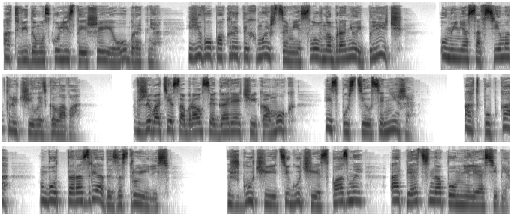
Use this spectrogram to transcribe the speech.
От вида мускулистой шеи оборотня, его покрытых мышцами, словно броней плеч, у меня совсем отключилась голова. В животе собрался горячий комок и спустился ниже. От пупка будто разряды заструились. Жгучие тягучие спазмы опять напомнили о себе.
